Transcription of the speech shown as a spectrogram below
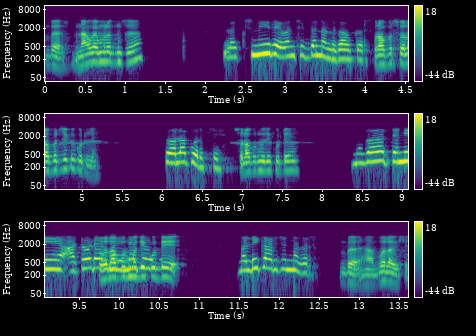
बर. नाव काय म्हणलं तुमचं? लक्ष्मी रेवणसिद्ध नंदगावकर. प्रॉपर सोलापूरचे का कुठले? सोलापूरचे. सोलापूरमध्ये कुठे? मग त्यांनी आठवड्यात सोलापूरमध्ये महिन्याचं- कुठे? मल्लिकार्जुन नगर. बर हा बोला विषय.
